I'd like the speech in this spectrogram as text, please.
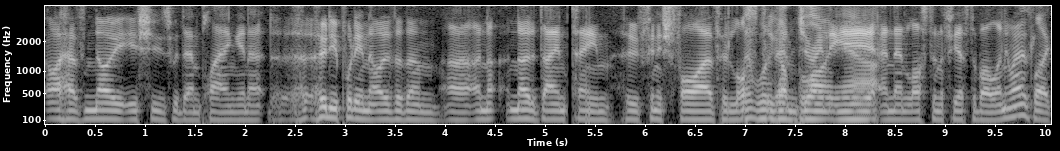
I have no issues with them playing in it. Who do you put in over them? Uh, a Notre Dame team who finished five, who lost to them during the year, out. and then lost in the Fiesta Bowl. Anyways, like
